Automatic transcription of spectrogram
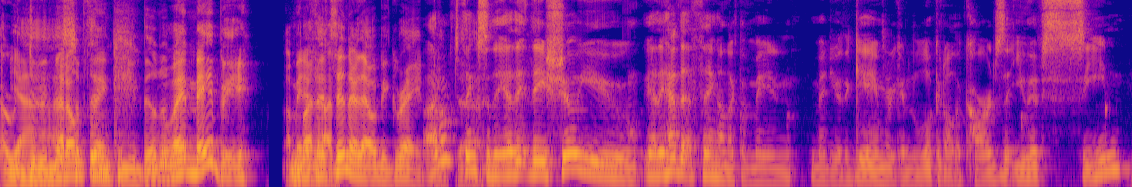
Are Yeah, did we I miss don't something? think. Can you build it? May- Maybe. I mean, if it's I- in there, that would be great. I don't but, think uh, so. They, they they show you. Yeah, they have that thing on like the main menu of the game where you can look at all the cards that you have seen.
